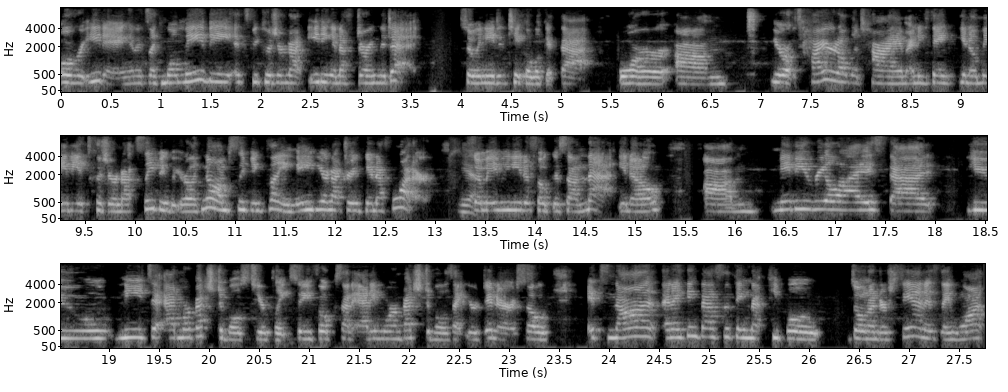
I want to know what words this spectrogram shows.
overeating? And it's like, well, maybe it's because you're not eating enough during the day so we need to take a look at that. Or um, you're tired all the time and you think, you know, maybe it's because you're not sleeping, but you're like, no, I'm sleeping plenty. Maybe you're not drinking enough water. Yeah. So maybe you need to focus on that, you know? Um, maybe you realize that you need to add more vegetables to your plate. So you focus on adding more vegetables at your dinner. So it's not, and I think that's the thing that people don't understand is they want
